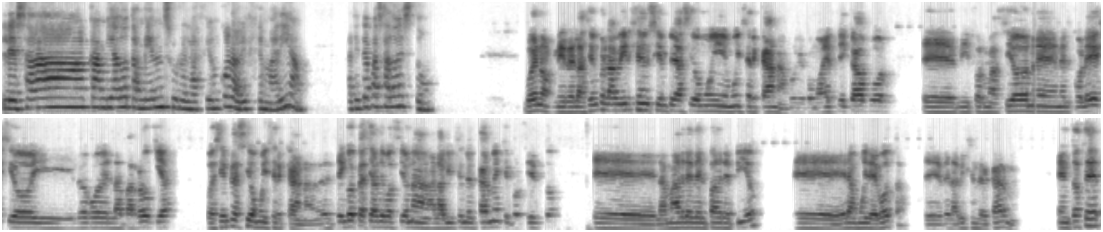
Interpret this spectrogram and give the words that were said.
les ha cambiado también en su relación con la Virgen María. ¿A ti te ha pasado esto? Bueno, mi relación con la Virgen siempre ha sido muy, muy cercana, porque como he explicado por eh, mi formación en el colegio y luego en la parroquia, pues siempre ha sido muy cercana. Tengo especial devoción a, la Virgen del Carmen, que por cierto, eh, la madre del Padre Pío eh, era muy devota de, la Virgen del Carmen. Entonces,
